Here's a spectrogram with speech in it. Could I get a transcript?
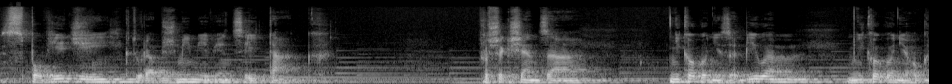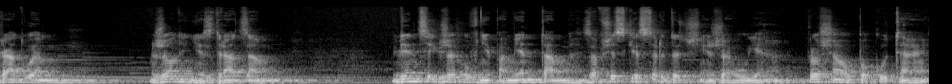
spowiedzi, która brzmi mniej więcej tak. Proszę księdza, nikogo nie zabiłem, nikogo nie okradłem, żony nie zdradzam, więcej grzechów nie pamiętam, za wszystkie serdecznie żałuję. Proszę o pokutę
